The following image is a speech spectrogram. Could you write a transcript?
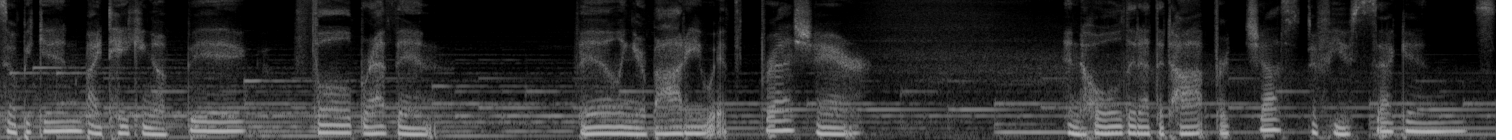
So begin by taking a big, full breath in, filling your body with fresh air. And hold it at the top for just a few seconds.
